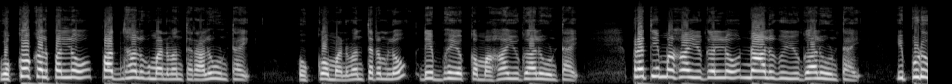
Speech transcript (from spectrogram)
ఒక్కో కల్పంలో పద్నాలుగు మన్వంతరాలు ఉంటాయి. ఒక్కో మన్వంతరంలో డెబ్బై ఒక్క మహాయుగాలు ఉంటాయి. ప్రతి మహాయుగంలో నాలుగు యుగాలు ఉంటాయి. ఇప్పుడు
